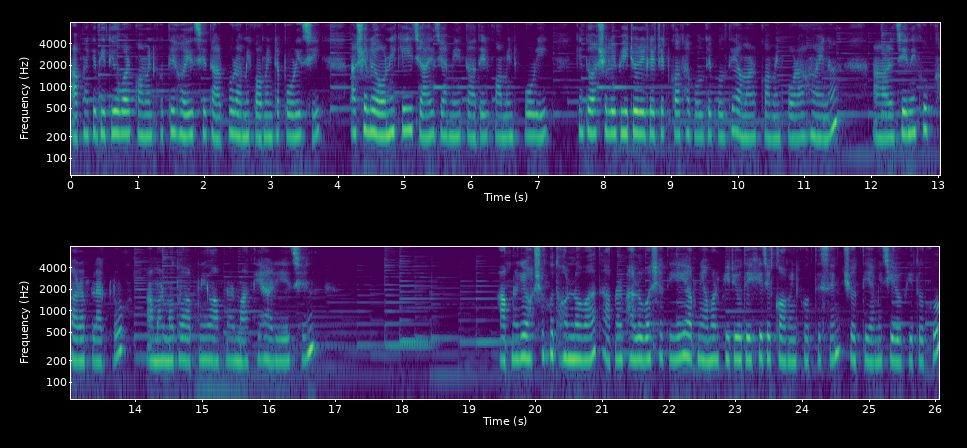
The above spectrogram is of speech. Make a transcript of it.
আপনাকে দ্বিতীয়বার কমেন্ট করতে হয়েছে, তারপর আমি কমেন্টটা পড়েছি। আসলে অনেকেই চায় যে আমি তাদের কমেন্ট পড়ি, কিন্তু আসলে ভিডিও রিলেটেড কথা বলতে বলতে আমার কমেন্ট পড়া হয় না। আর জেনে খুব খারাপ লাগল, আমার মতো আপনিও আপনার মাকে হারিয়েছেন। আপনাকে অসংখ্য ধন্যবাদ, আপনার ভালোবাসা দিয়ে আপনি আমার ভিডিও দেখে যে কমেন্ট করতেছেন, সত্যি আমি চিরকৃতজ্ঞ।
